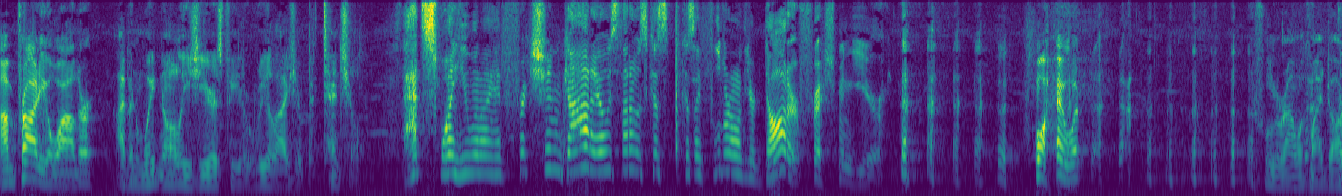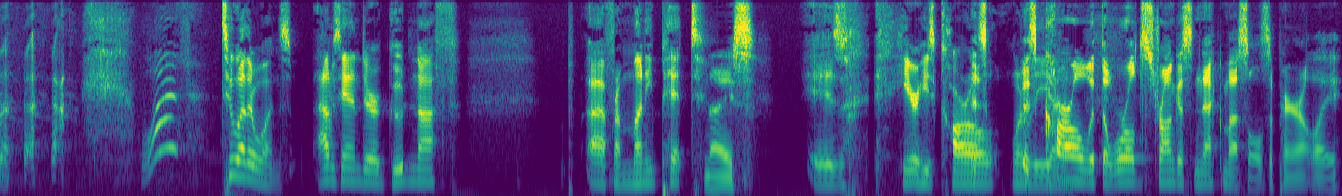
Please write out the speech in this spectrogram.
I'm proud of you, Wilder. I've been waiting all these years for you to realize your potential. That's why you and I had friction? God, I always thought it was because I fooled around with your daughter freshman year. Why? What? You fooled around with my daughter? what? Two other ones: Alexander Godunov uh, from Money Pit. Nice. Is here. He's Carl. Is, one is of the uh, Carl with the world's strongest neck muscles, apparently.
